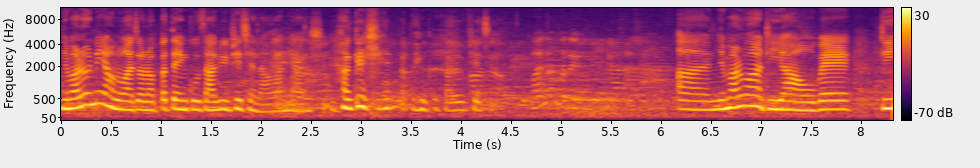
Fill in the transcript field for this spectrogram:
ညီမတို့နှစ်ယောက်လုံးကကျတော့ပသိမ်ကိုစားပြီးဖြစ်ချင်တာပါနှစ်ယောက်ရှိဟုတ်ကဲ့ရှင်အသင်ကိုသာဖြစ်ချင်အာညီမတို့ကဒီဟာကိုပဲဒီ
